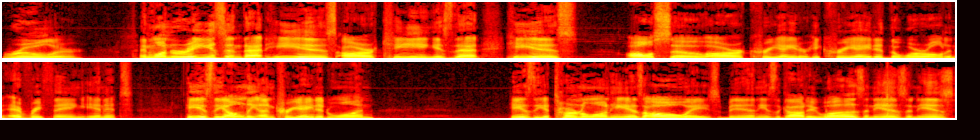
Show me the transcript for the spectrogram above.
ruler. And one reason that he is our king is that he is also our creator. He created the world and everything in it. He is the only uncreated one. He is the eternal one. He has always been. He's the God who was and is and is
